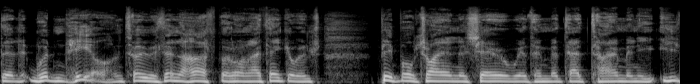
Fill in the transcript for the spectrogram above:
that wouldn't heal until he was in the hospital. And I think it was people trying to share with him at that time. And he, he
